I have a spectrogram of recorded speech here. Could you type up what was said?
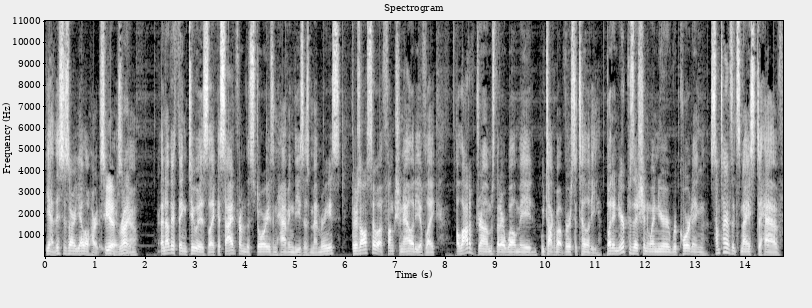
yeah, this is our Yellow Heart series. Yeah, right. You know? Another thing too is like aside from the stories and having these as memories, there's also a functionality of like a lot of drums that are well made, we talk about versatility. But in your position, when you're recording, sometimes it's nice to have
